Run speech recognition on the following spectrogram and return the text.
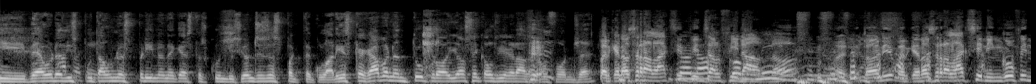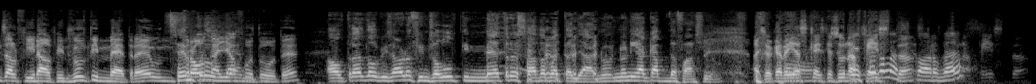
i veure ah, disputar un sprint en aquestes condicions és espectacular. I es cagaven en tu, però jo sé que els hi agrada, al fons, eh? perquè no es relaxin no, no, fins al final, no? Toni, perquè no es relaxi ningú fins al final, fins l'últim metre, eh? Un Sempre tronc allà fotut, eh? El trat del Bisaure fins a l'últim metre s'ha de batallar, no n'hi no ha cap de fàcil. Això que deies que és, que és una I festa... de les cordes...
